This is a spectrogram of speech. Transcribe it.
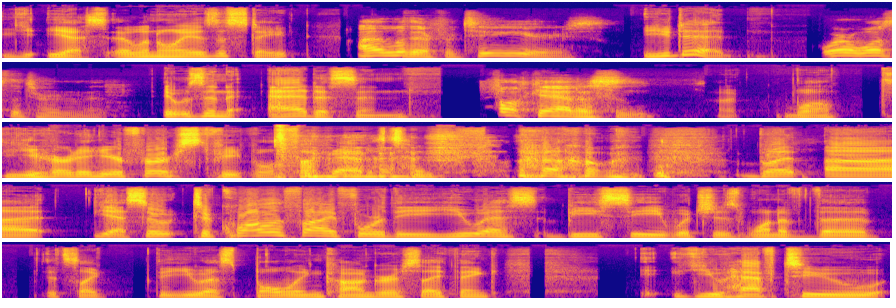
y- Yes, Illinois is a state. I lived there for two years. You did. Where was the tournament? It was in Addison. Fuck Addison. Uh, well, you heard it here first, people. Fuck Addison. um, but uh, yeah, so to qualify for the USBC, which is one of the, it's like the US Bowling Congress, I think, you have to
